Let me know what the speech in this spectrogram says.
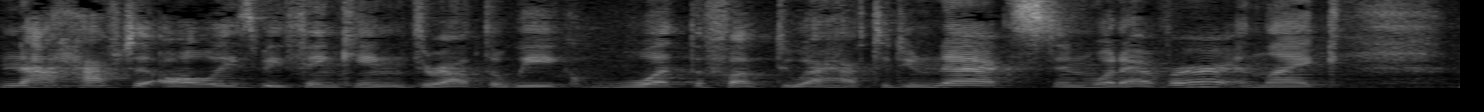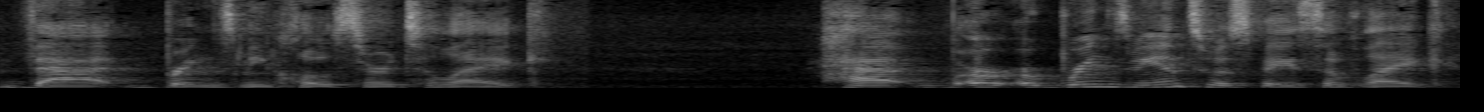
not have to always be thinking throughout the week, what the fuck do I have to do next and whatever. And like that brings me closer to like, ha- or, or brings me into a space of like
